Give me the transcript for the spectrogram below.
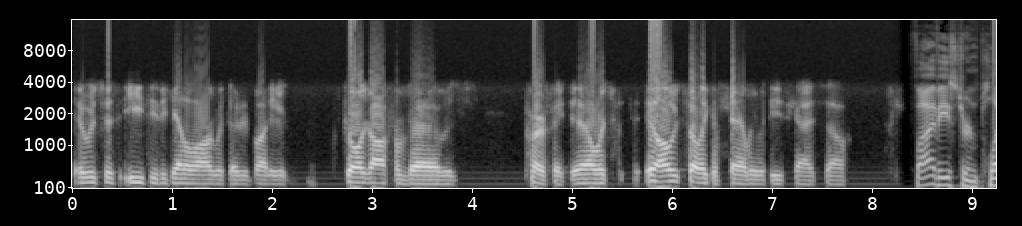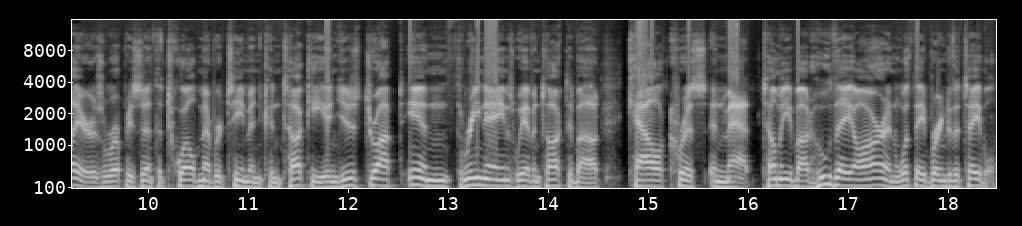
it was just easy to get along with everybody. Going off from there it was perfect. It always it always felt like a family with these guys. So. Five Eastern players represent the 12 member team in Kentucky, and you just dropped in three names we haven't talked about Cal, Chris, and Matt. Tell me about who they are and what they bring to the table.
